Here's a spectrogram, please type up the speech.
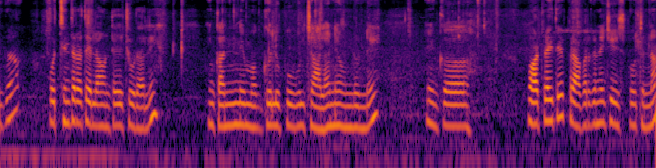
ఇక వచ్చిన తర్వాత ఎలా ఉంటాయో చూడాలి. ఇంకా అన్ని మొగ్గలు పువ్వులు చాలానే ఉండుండే. ఇంకా వాటర్ అయితే ప్రాపర్గానే చేసిపోతున్నా.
